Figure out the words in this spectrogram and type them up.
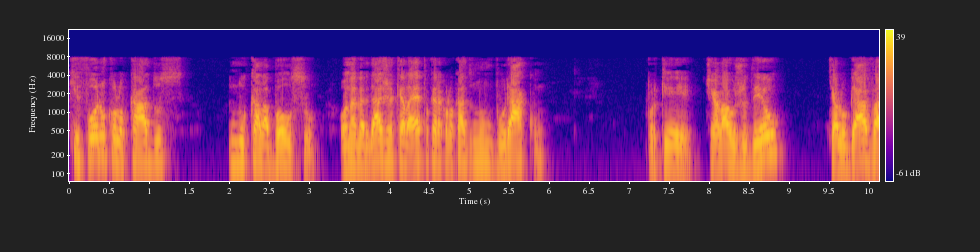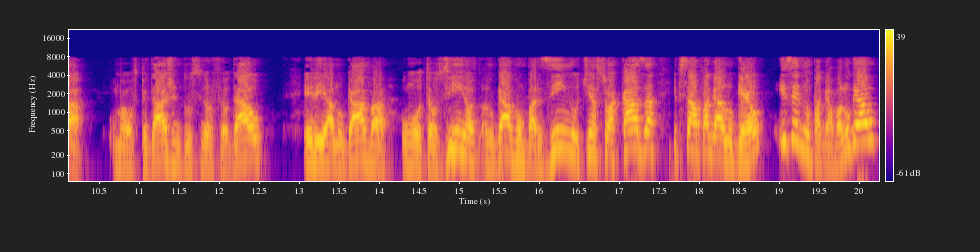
que foram colocados no calabouço, ou na verdade naquela época era colocado num buraco, porque tinha lá o judeu que alugava uma hospedagem do senhor feudal, ele alugava um hotelzinho, alugava um barzinho, tinha sua casa e precisava pagar aluguel. E se ele não pagava aluguel,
